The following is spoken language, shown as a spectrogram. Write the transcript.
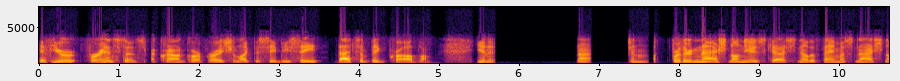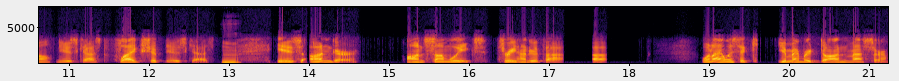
if you're, for instance, a crown corporation like the CBC, that's a big problem you know, for their national newscast, you know, the famous national newscast, flagship newscast, mm. is under on some weeks, 300,000. Uh, when I was a kid, you remember Don Messer?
